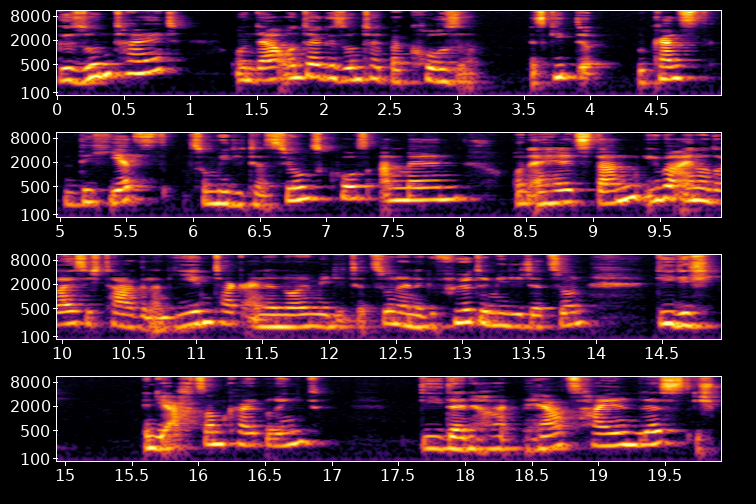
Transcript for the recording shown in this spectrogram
Gesundheit und da unter Gesundheit bei Kurse. Es gibt, du kannst dich jetzt zum Meditationskurs anmelden und erhältst dann über 31 Tage lang jeden Tag eine neue Meditation, eine geführte Meditation, die dich in die Achtsamkeit bringt, die dein Herz heilen lässt. Ich,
